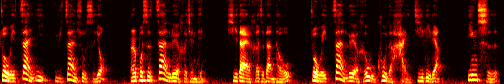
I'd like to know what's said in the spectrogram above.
作为战役与战术使用，而不是战略核潜艇，携带核子弹头作为战略核武库的海基力量。因此，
